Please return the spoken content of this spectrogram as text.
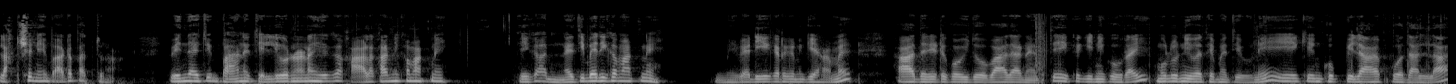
ලක්ෂණේ බාටපත් වුණා. වෙනදා ඉතින් පහනේ තෙල් ඉවරනා නම් ඒක කාලකන්නිකමක් නේ. ඒක නැති බැරි කමක් නේ. මේ වැඩි කරගෙන ගියාම ආදරයට කොයිදෝ බාධා නැත්තේ ඒක ගිනි කුරයි මුළු නිවතෙම තිබුණේ. ඒකෙන් කුප්පිලාපුව දැල්ලා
